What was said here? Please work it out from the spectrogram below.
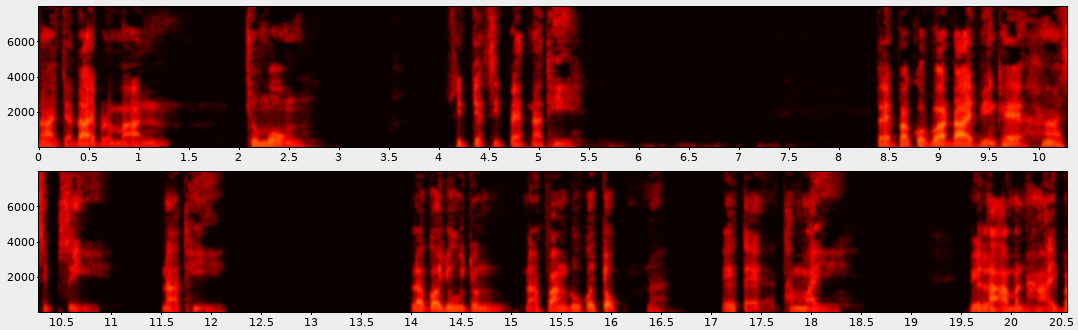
น่าจะได้ประมาณชั่วโมงสิบเจ็ดสิบแปดนาที แต่ปรากฏว่าได้เพียงแค่ห้าสิบสี่นาที แล้วก็อยู่จนนะฟังดูก็จบนะเอ๊ะแต่ทำไม เวลามันหายไป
